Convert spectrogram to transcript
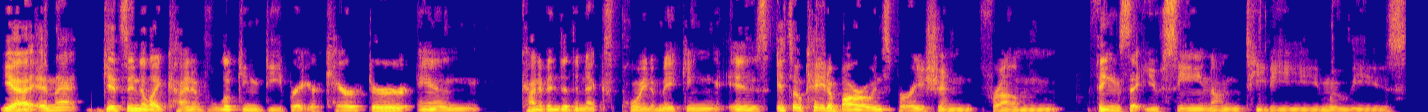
Yeah, and that gets into like kind of looking deeper at your character and kind of into the next point of making is it's okay to borrow inspiration from things that you've seen on TV, movies,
